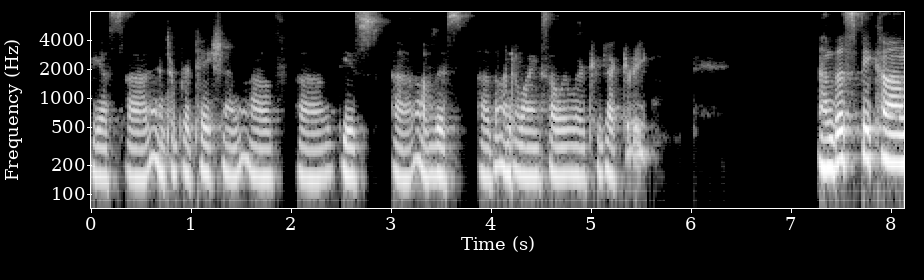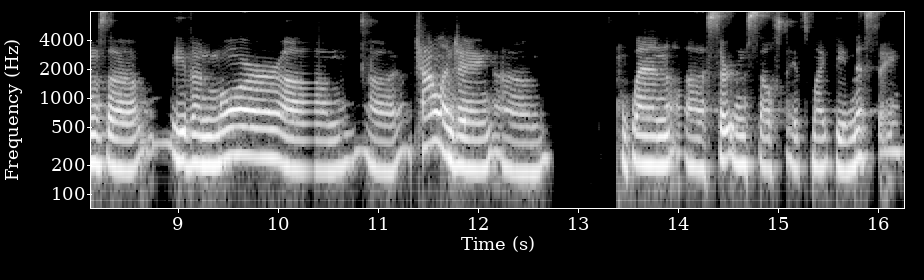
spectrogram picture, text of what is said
I guess, uh, interpretation of uh, these uh, of this uh, the underlying cellular trajectory. And this becomes uh, even more um, uh, challenging um, when certain cell states might be missing.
